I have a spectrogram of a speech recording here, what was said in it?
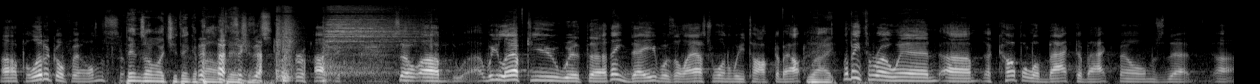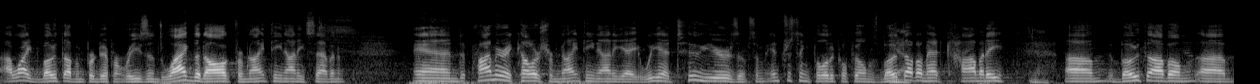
uh, political films. Depends on what you think of politicians. That's exactly right. So uh, we left you with, uh, I think Dave was the last one we talked about. Right. Let me throw in uh, a couple of back-to-back films that uh, I liked both of them for different reasons. Wag the Dog from 1997 and Primary Colors from 1998. We had two years of some interesting political films. Both Yeah. of them had comedy. Um, both of them um,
